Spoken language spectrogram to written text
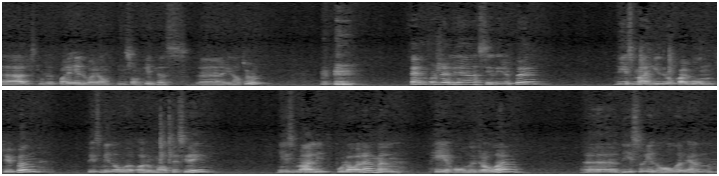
Det er stort sett bare L-varianten som finnes eh, i naturen. Fem forskjellige sidegrupper. De som er hydrokarbontypen. De som inneholder aromatisk ring. De som er litt polare, men pH-nøytrale. Eh, de som inneholder en,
